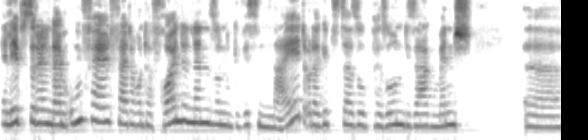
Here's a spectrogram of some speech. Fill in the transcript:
Erlebst du denn in deinem Umfeld, vielleicht auch unter Freundinnen, so einen gewissen Neid? Oder gibt es da so Personen, die sagen, Mensch, äh,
